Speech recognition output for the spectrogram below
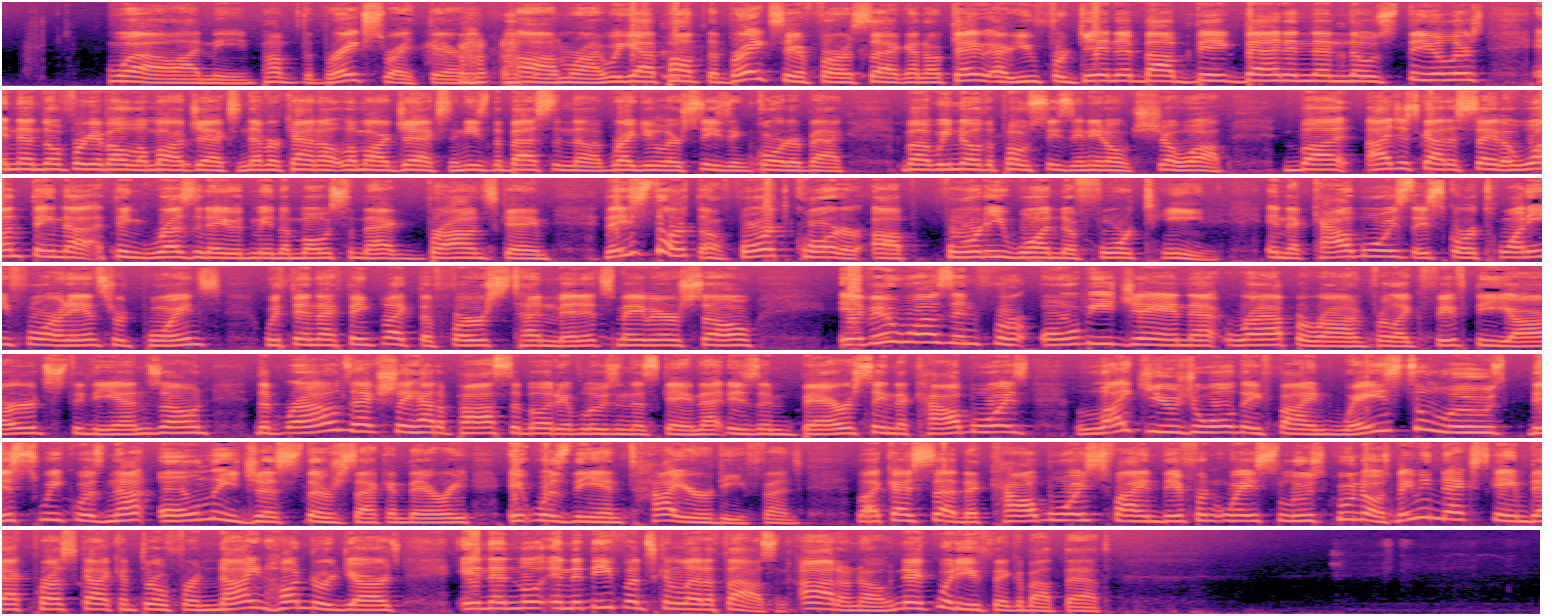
Well, I mean, pump the brakes right there. Um, right, we got to pump the brakes here for a second, okay? Are you forgetting about Big Ben and then those Steelers? And then don't forget about Lamar Jackson. Never count out Lamar Jackson. He's the best in the regular season quarterback. But we know the postseason he don't show up. But I just got to say, the one thing that I think resonated with me the most in that Browns game, they start the fourth quarter up 41 to 14. In the Cowboys, they score 24 unanswered points within, I think, like the first 10 minutes maybe or so if it wasn't for OBJ and that wraparound for like 50 yards to the end zone, the Browns actually had a possibility of losing this game. That is embarrassing. The Cowboys, like usual, they find ways to lose. This week was not only just their secondary, it was the entire defense. Like I said, the Cowboys find different ways to lose. Who knows? Maybe next game Dak Prescott can throw for 900 yards and then and the defense can let a 1,000. I don't know. Nick, what do you think about that?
